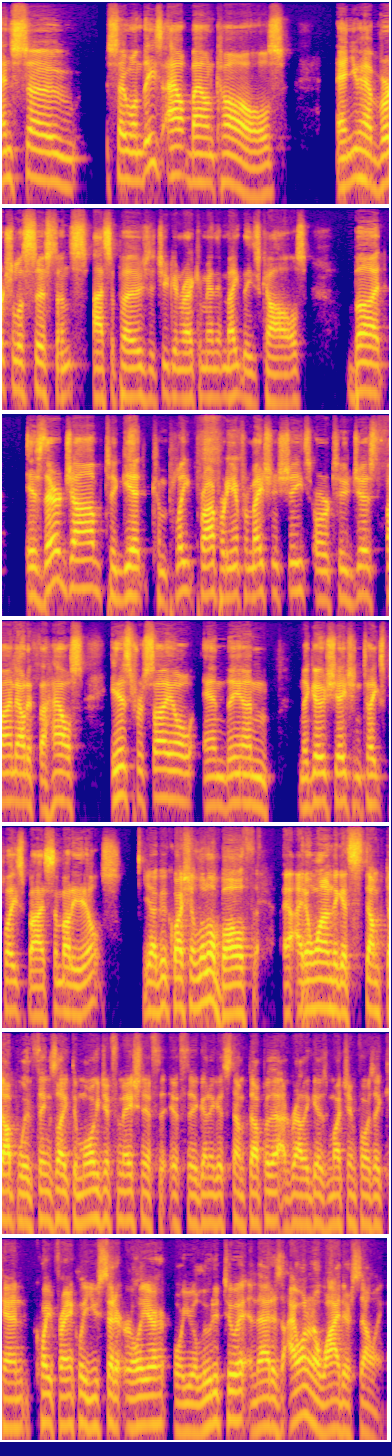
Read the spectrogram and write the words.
And so so on these outbound calls, and you have virtual assistants, I suppose, that you can recommend that make these calls. But is their job to get complete property information sheets or to just find out if the house is for sale and then negotiation takes place by somebody else? Yeah, good question. A little of both. I don't want them to get stumped up with things like the mortgage information. If if they're going to get stumped up with it, I'd rather get as much info as I can. Quite frankly, you said it earlier, or you alluded to it, and that is I want to know why they're selling.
